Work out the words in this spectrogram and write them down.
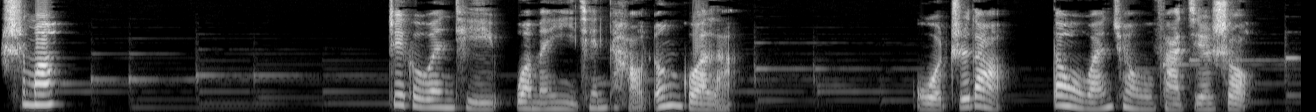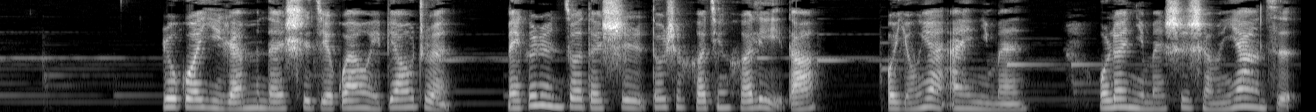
是吗？这个问题我们以前讨论过了。我知道，但我完全无法接受。如果以人们的世界观为标准。每个人做的事都是合情合理的。我永远爱你们，无论你们是什么样子，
